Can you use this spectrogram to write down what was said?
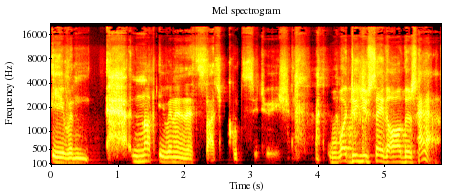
even not even in such good situation. well, what do you say the others have?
